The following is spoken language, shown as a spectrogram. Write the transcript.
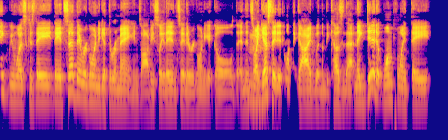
thinking was because they they had said they were going to get the remains. Obviously, they didn't say they were going to get gold, and then so I Mhm. guess they didn't want the guide with them because of that. And they did at one point. They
